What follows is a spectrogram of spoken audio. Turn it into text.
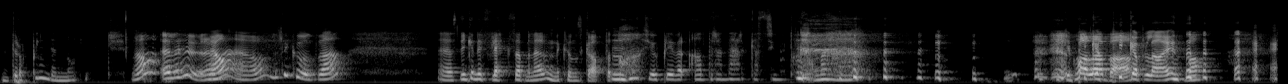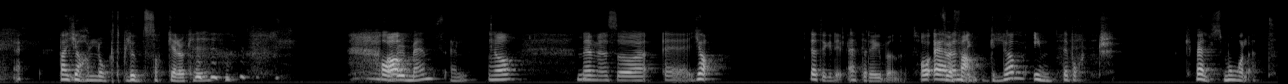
Dropping the knowledge. Ja, eller hur? Ja. ja lite coolt va? Eh, Så ni kan ni flexa med den kunskapen. Mm. Åh, jag upplever adrenerga symptom. Vilken pick-up bara, pick line. Va? Va, jag har lågt blodsocker, okej? Har Ja. du mens eller? Ja. Nej men så, eh, ja. Jag tycker det är Äter regelbundet. Och även glöm inte bort kvällsmålet.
